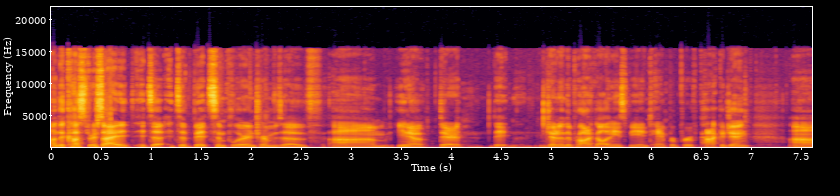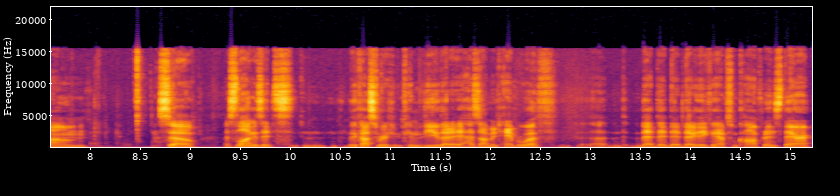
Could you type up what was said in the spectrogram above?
on the customer side, it's a it's a bit simpler in terms of um, you know they're they, generally the product all needs to be in tamper-proof packaging. Um, so as long as it's the customer can view that it has not been tampered with, uh, that they, they, they, can have some confidence there.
